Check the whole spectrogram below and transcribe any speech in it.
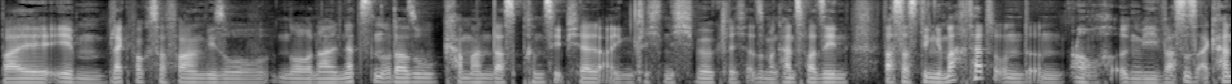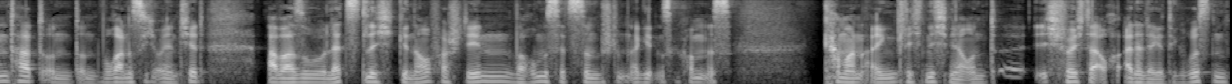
Bei eben Blackbox-Verfahren wie so neuronalen Netzen oder so kann man das prinzipiell eigentlich nicht wirklich. Also man kann zwar sehen, was das Ding gemacht hat und, und auch irgendwie, was es erkannt hat und, und woran es sich orientiert, aber so letztlich genau verstehen, warum es jetzt zu einem bestimmten Ergebnis gekommen ist, kann man eigentlich nicht mehr. Und ich fürchte auch einer der, der größten,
